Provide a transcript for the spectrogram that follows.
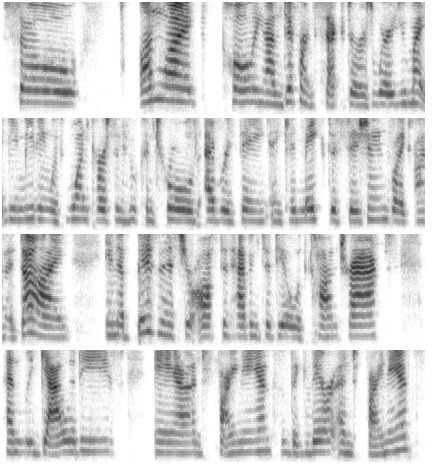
So, unlike calling on different sectors where you might be meeting with one person who controls everything and can make decisions like on a dime, in a business, you're often having to deal with contracts and legalities and finance, the, their end finance.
